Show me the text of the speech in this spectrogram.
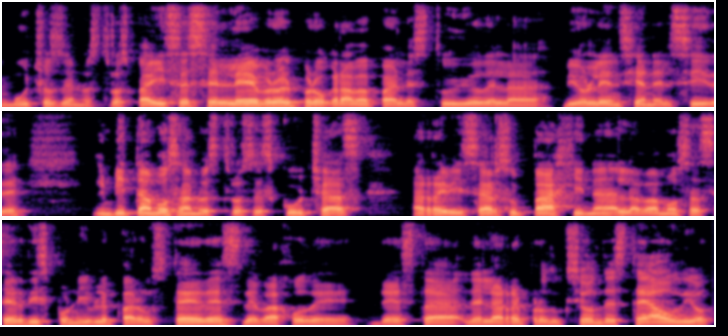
muchos de nuestros países. Celebro el programa para el estudio de la violencia en el CIDE. Invitamos a nuestros escuchas a revisar su página, la vamos a hacer disponible para ustedes debajo de, esta, de la reproducción de este audio.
